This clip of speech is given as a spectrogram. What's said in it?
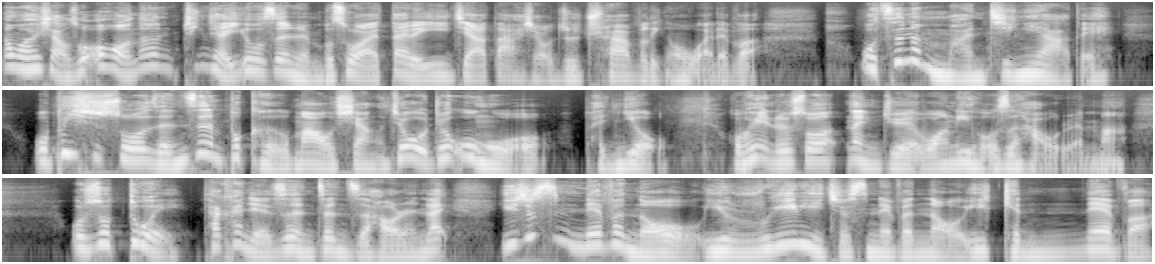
那我还想说，哦，那听起来宥胜人不错，还带了一家大小，就是 traveling or whatever。我真的蛮惊讶的，我必须说，人真的不可貌相。就我就问我朋友，我朋友就说：“那你觉得王力宏是好人吗？”我说对，他看起来是很正直好人。Like you just never know, you really just never know. You can never,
